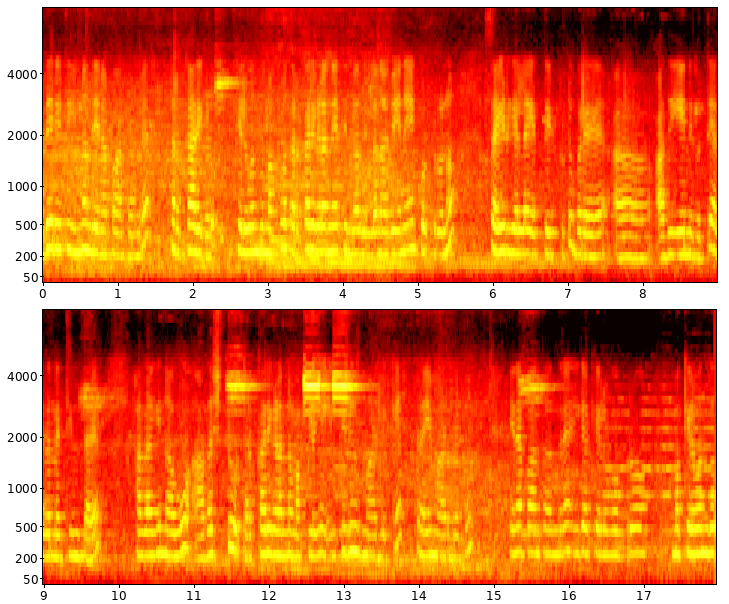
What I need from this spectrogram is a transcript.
ಅದೇ ರೀತಿ ಇನ್ನೊಂದು ಏನಪ್ಪ ಅಂತಂದರೆ ತರಕಾರಿಗಳು. ಕೆಲವೊಂದು ಮಕ್ಕಳು ತರಕಾರಿಗಳನ್ನೇ ತಿನ್ನೋದಿಲ್ಲ. ನಾವೇನೇ ಕೊಟ್ಟರು ಸೈಡ್ಗೆಲ್ಲ ಎತ್ತಿಟ್ಬಿಟ್ಟು ಬರೀ ಅದು ಏನಿರುತ್ತೆ ಅದನ್ನೇ ತಿಂತಾರೆ. ಹಾಗಾಗಿ ನಾವು ಆದಷ್ಟು ತರಕಾರಿಗಳನ್ನು ಮಕ್ಕಳಿಗೆ ಇಂಟ್ರಡ್ಯೂಸ್ ಮಾಡಲಿಕ್ಕೆ ಟ್ರೈ ಮಾಡಬೇಕು. ಏನಪ್ಪ ಅಂತಂದರೆ, ಈಗ ಕೆಲವೊಬ್ಬರು ಮ, ಕೆಲವೊಂದು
